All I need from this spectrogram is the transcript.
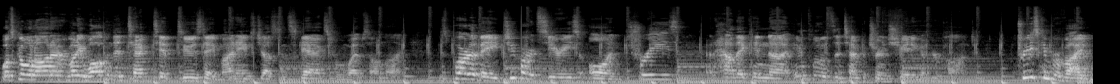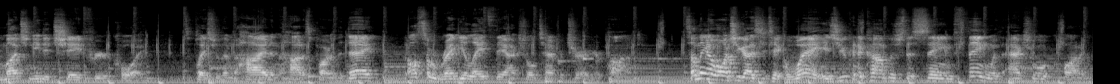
What's going on everybody? Welcome to Tech Tip Tuesday. My name is Justin Skaggs from Webb's Online. It's part of a two-part series on trees and how they can uh, influence the temperature and shading of your pond. Trees can provide much needed shade for your koi. It's a place for them to hide in the hottest part of the day. It also regulates the actual temperature in your pond. Something I want you guys to take away is you can accomplish the same thing with actual aquatic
